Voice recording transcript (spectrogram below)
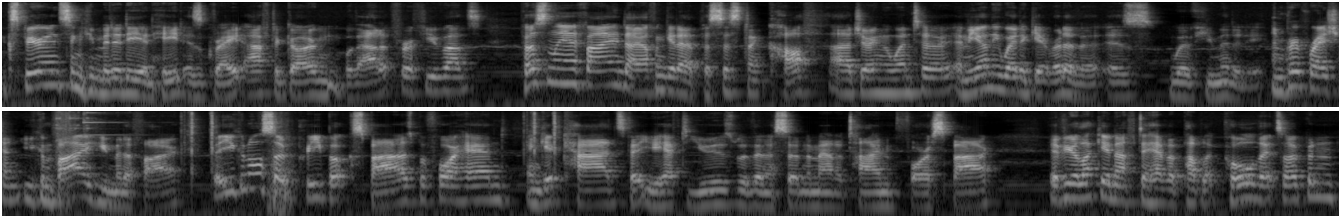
Experiencing humidity and heat is great after going without it for a few months, Personally, I find I often get a persistent cough uh, during the winter, and the only way to get rid of it is with humidity. In preparation, you can buy a humidifier, but you can also pre-book spas beforehand and get cards that you have to use within a certain amount of time for a spa. If you're lucky enough to have a public pool that's open,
